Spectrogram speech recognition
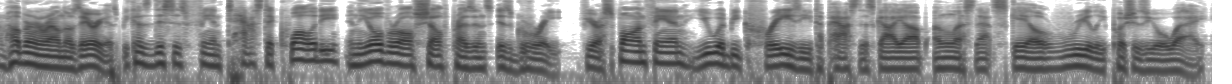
I'm hovering around those areas because this is fantastic quality and the overall shelf presence is great. If you're a Spawn fan, you would be crazy to pass this guy up unless that scale really pushes you away.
